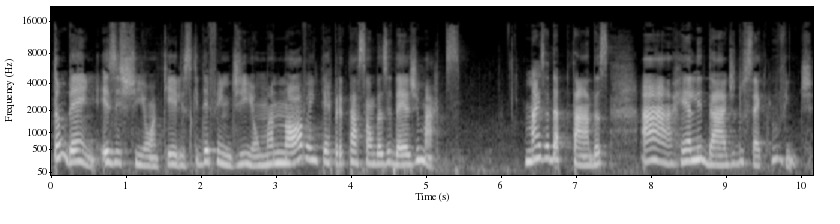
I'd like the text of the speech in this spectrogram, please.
Também existiam aqueles que defendiam uma nova interpretação das ideias de Marx mais adaptadas à realidade do século XX.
